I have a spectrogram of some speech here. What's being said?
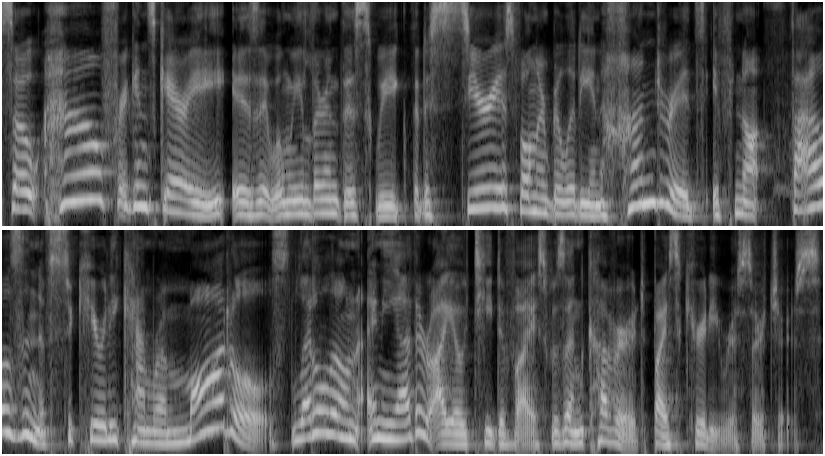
So how friggin' scary is it when we learned this week that a serious vulnerability in hundreds, if not thousands of security camera models, let alone any other IoT device was uncovered by security researchers.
